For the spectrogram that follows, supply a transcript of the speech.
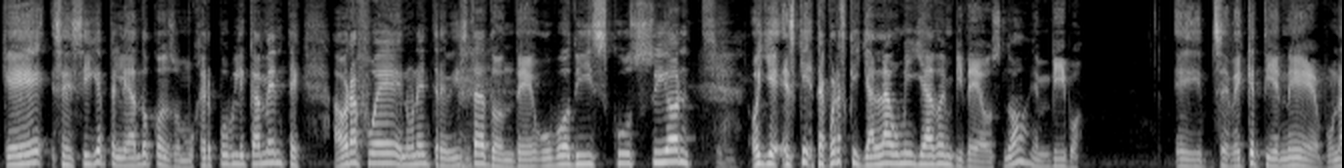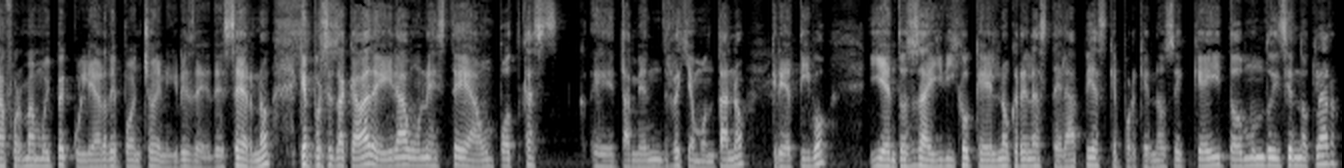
que se sigue peleando con su mujer públicamente. Ahora fue en una entrevista donde hubo discusión. Sí. Oye, es que, ¿te acuerdas que ya la ha humillado en videos, no? En vivo. Eh, se ve que tiene una forma muy peculiar de Poncho de Nigris de, ser, ¿no? Que por si se acaba de ir a un, este, a un podcast eh, también regiomontano, creativo, y entonces ahí dijo que él no cree en las terapias, que porque no sé qué, y todo el mundo diciendo, claro,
